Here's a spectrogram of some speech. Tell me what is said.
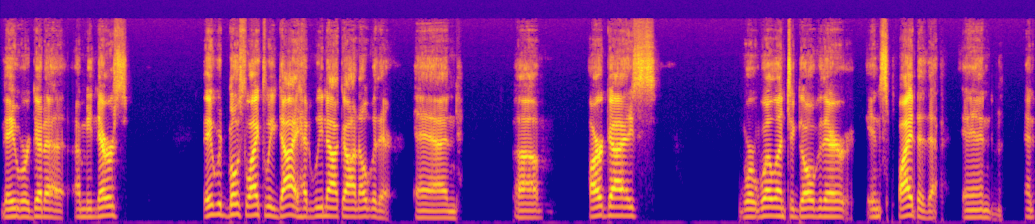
they were to, I mean, there's, they would most likely die had we not gone over there and um, our guys were willing to go over there in spite of that. And mm. and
